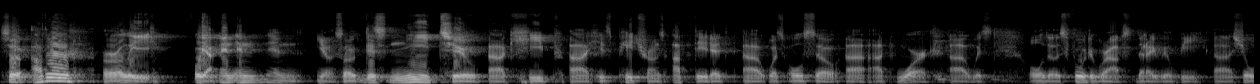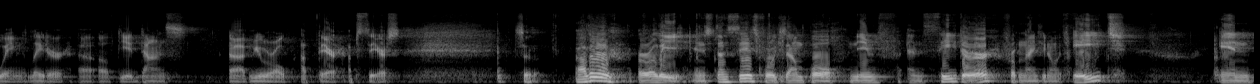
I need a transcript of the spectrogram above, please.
So other early, oh yeah, and, and, and you know, so this need to uh, keep uh, his patrons updated uh, was also at work with all those photographs that I will be showing later of the dance uh, mural up there, upstairs. So other early instances, for example, Nymph and Satyr from 1908 and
